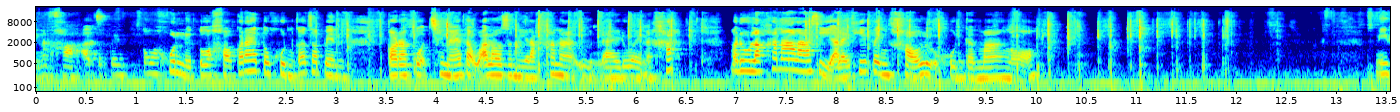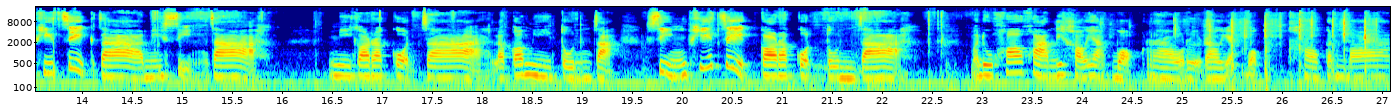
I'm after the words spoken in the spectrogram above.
ณฑ์นะคะ อาจจะเป็นตัวคุณหรือตัวเขาก็ได้ตัวคุณก็จะเป็นกรกฎใช่ไหมแต่ว่าเราจะมีลัคนาอื่นได้ด้วยนะคะ มาดูลัคนาราศีอะไรที่เป็นเขาหรือคุณกันบ้างเนาะ มีพิจิกจ้า มีสิงจ้า มีกรกฎจ้า แล้วก็มีตุลจ้าสิงพิจิกกรกฎตุลจ้า มาดูข้อความที่เขาอยากบอกเรา หรือเราอยากบอกเขากันบ้าง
